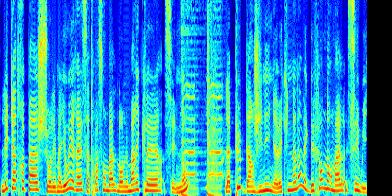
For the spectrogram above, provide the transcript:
Les quatre pages sur les maillots RS à 300 balles dans le Marie-Claire, c'est non. La pub d'Argining avec une nana avec des formes normales, c'est oui.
